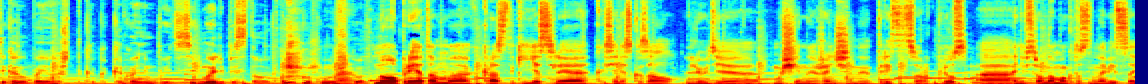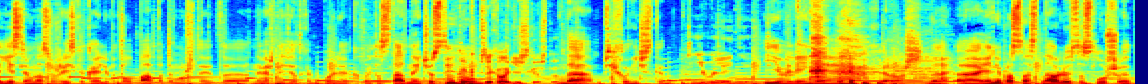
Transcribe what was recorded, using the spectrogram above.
ты как бы поешь как- какой-нибудь седьмой лепесток, там, кукушку. Да. Но при этом, а, как раз-таки, если, как Сеня сказал, люди, мужчины и женщины 30-40 плюс, а, они все равно могут остановиться, если у нас уже есть какая-либо толпа, потому что это, наверное, идет как более какое-то стадное чувство. Как Ну, психологическое что-то. Да, психологическое Явление. явление. Хорош, да. А, И они просто останавливаются, слушают,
